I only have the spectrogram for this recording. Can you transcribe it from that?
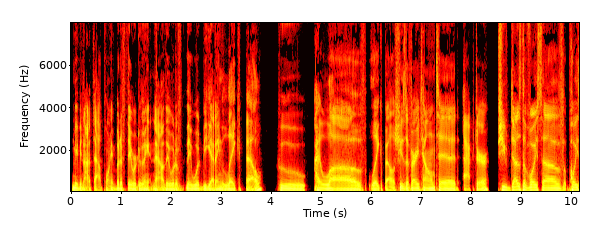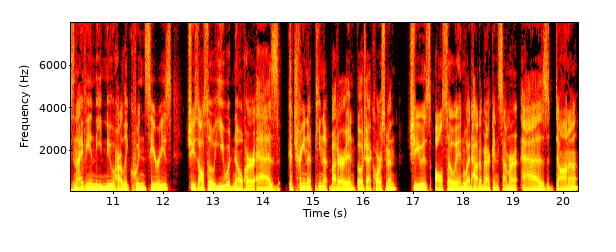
maybe not at that point, but if they were doing it now, they would have they would be getting Lake Bell, who I love Lake Bell. She's a very talented actor. She does the voice of Poison Ivy in the new Harley Quinn series. She's also, you would know her as Katrina Peanut Butter in Bojack Horseman. She was also in Wet Hot American Summer as Donna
